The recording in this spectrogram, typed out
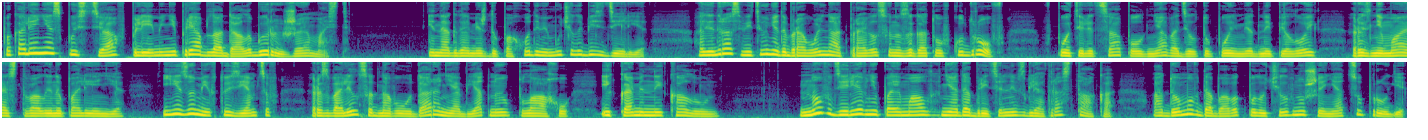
поколение спустя в племени преобладала бы рыжая масть. Иногда между походами мучило безделье. Один раз Витюня добровольно отправился на заготовку дров. В поте лица полдня водил тупой медной пилой, разнимая стволы на поленья, и, изумив туземцев, развалил с одного удара необъятную плаху и каменный колун. Но в деревне поймал неодобрительный взгляд Растака — а дома вдобавок получил внушение от супруги.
